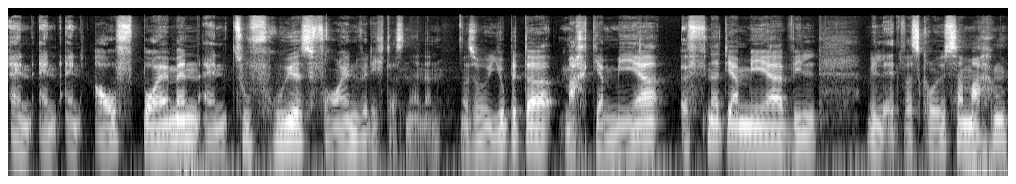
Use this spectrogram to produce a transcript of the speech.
ein, ein, ein Aufbäumen, ein zu frühes Freuen, würde ich das nennen. Also Jupiter macht ja mehr, öffnet ja mehr, will, will etwas größer machen.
